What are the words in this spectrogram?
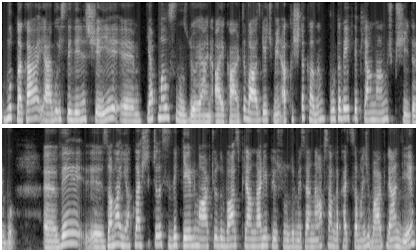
mutlaka yani bu istediğiniz şeyi e, yapmalısınız diyor yani ay kartı. Vazgeçmeyin. Akışta kalın. Burada belki de planlanmış bir şeydir bu. Ee, ve e, zaman yaklaştıkça da sizde gerilim artıyordur. Bazı planlar yapıyorsunuzdur. Mesela ne yapsam da kaçsam acaba falan diye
